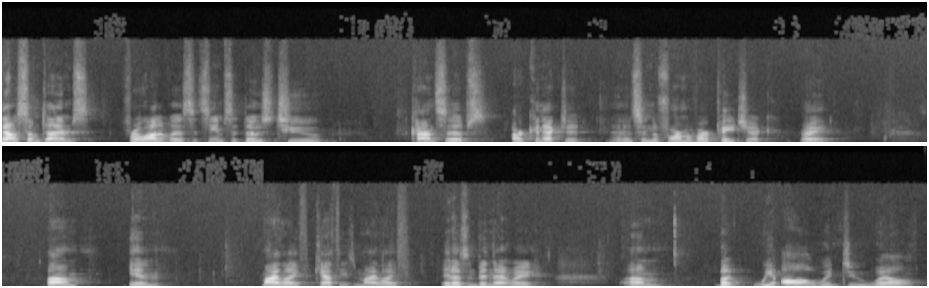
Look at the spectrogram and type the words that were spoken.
Now, sometimes for a lot of us, it seems that those two concepts are connected, and it's in the form of our paycheck, right? Um, in my life, Kathy's in my life, it hasn't been that way. Um, but we all would do well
